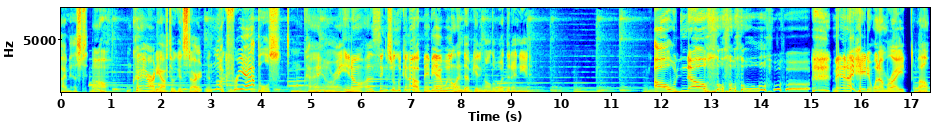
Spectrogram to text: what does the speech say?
I missed. Oh, okay. Already off to a good start. And look, free apples. Okay, all right. You know, uh, things are looking up. Maybe I will end up getting all the wood that I need. Oh no! Man, I hate it when I'm right. Well,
